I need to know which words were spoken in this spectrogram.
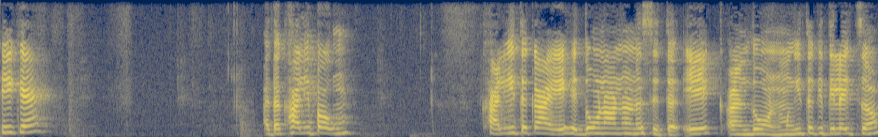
ठीक आहे. आता खाली पाहू. खाली इथं काय आहे? हे दोन अननस इथं. एक आणि दोन. मग इथं किती लिहायचं?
